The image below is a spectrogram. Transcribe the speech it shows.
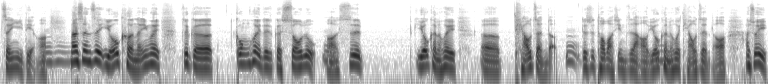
争议点哦。嗯、那甚至有可能因为这个工会的这个收入哦、嗯、是有可能会呃调整的，嗯，就是投保薪资啊哦有可能会调整的哦、嗯、啊，所以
